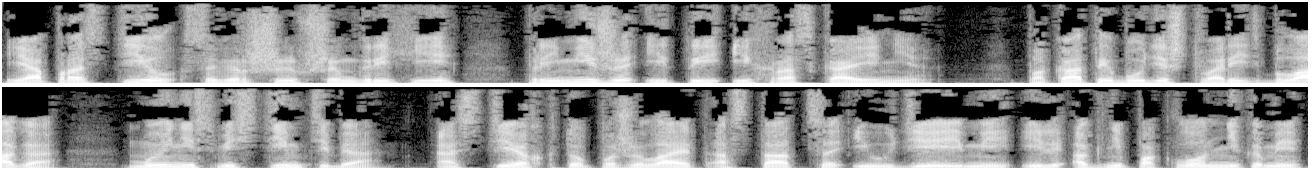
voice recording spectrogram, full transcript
Я простил совершившим грехи, прими же и ты их раскаяние. Пока ты будешь творить благо, мы не сместим тебя, а с тех, кто пожелает остаться иудеями или огнепоклонниками,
